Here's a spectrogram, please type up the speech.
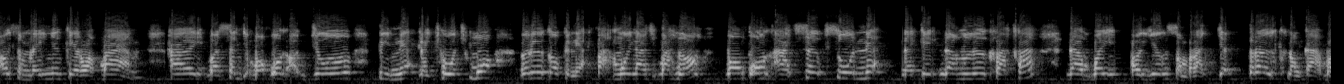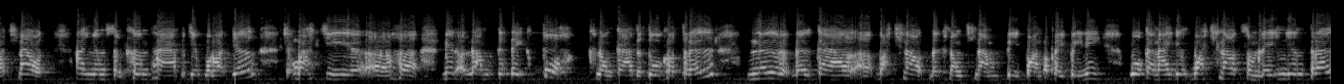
ឲ្យសម្លេងយើងគេរាប់បាន ហើយបើសិនជាបងប្អូនអត់យល់ពីអ្នកដែលឈរឈ្មោះឬក៏គណៈបកមួយណាច្បាស់លាស់បងប្អូនអាចស៊ើបសួរអ្នកដែលគេដឹងឮខ្លះខ្លះដើម្បីឲ្យយើងសម្រេចចិត្តត្រូវក្នុងការបោះឆ្នោតហើយខ្ញុំសង្ឃឹមថាប្រជាពលរដ្ឋយើងច្បាស់ជាមានឧត្តមគតិខ្ពស់ក្នុងការទទួលខុសត្រូវនៅរដូវកាលបោះឆ្នោតនៅក្នុងឆ្នាំ2022នេះព្រោះកាលណាយើងបោះឆ្នោតសម្លេងយើងត្រូវ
